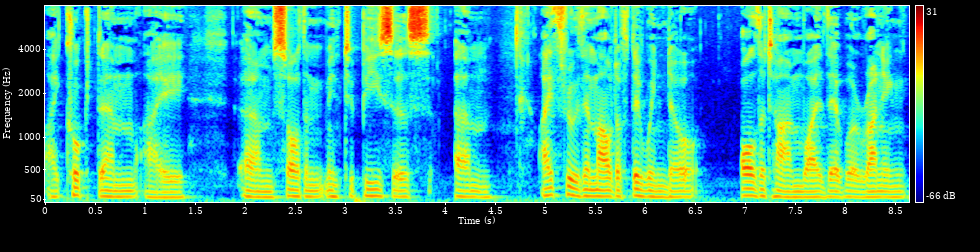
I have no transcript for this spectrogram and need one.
I cooked them, I um, saw them into pieces. Um, I threw them out of the window all the time while they were running.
